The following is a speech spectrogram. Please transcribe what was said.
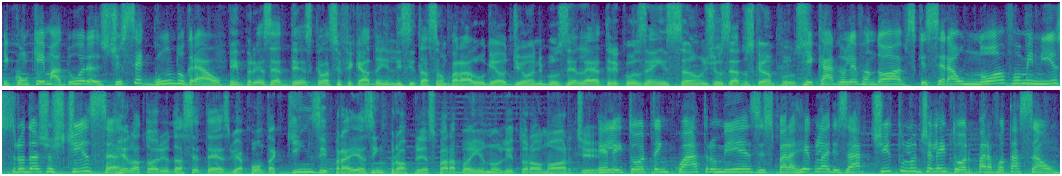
e com queimaduras de segundo grau. Empresa é desclassificada em licitação para aluguel de ônibus elétricos em São José dos Campos. Ricardo Lewandowski será o novo ministro da Justiça. Relatório da CETESB aponta 15 praias impróprias para banho no litoral norte. Eleitor tem quatro meses para regularizar título de eleitor para votação.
